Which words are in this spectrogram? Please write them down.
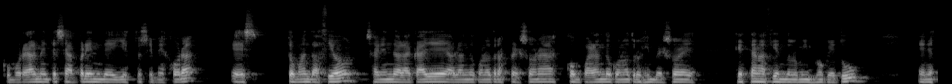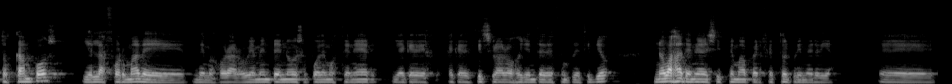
como realmente se aprende y esto se mejora, es tomando acción, saliendo a la calle, hablando con otras personas, comparando con otros inversores que están haciendo lo mismo que tú en estos campos y es la forma de, mejorar. Obviamente no se podemos tener, y hay que, hay que decírselo a los oyentes desde un principio, no vas a tener el sistema perfecto el primer día. Eh,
